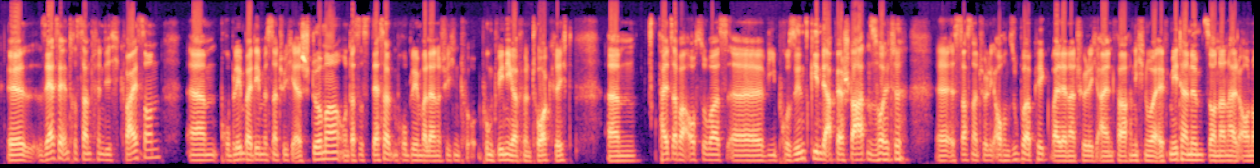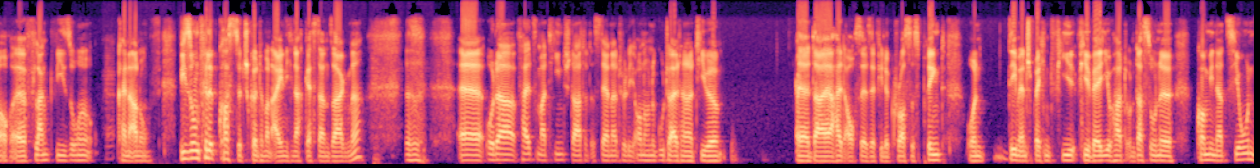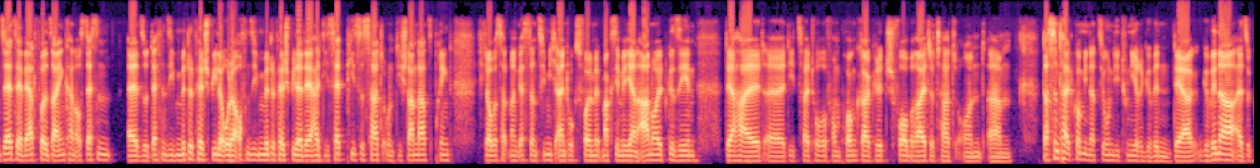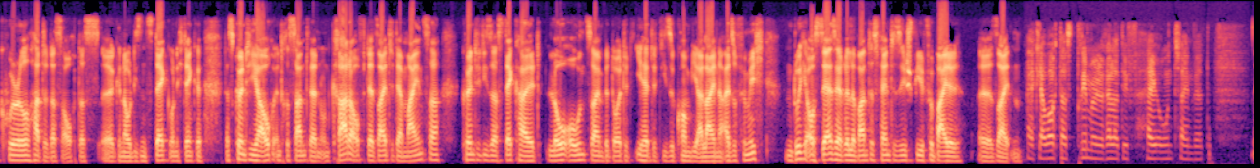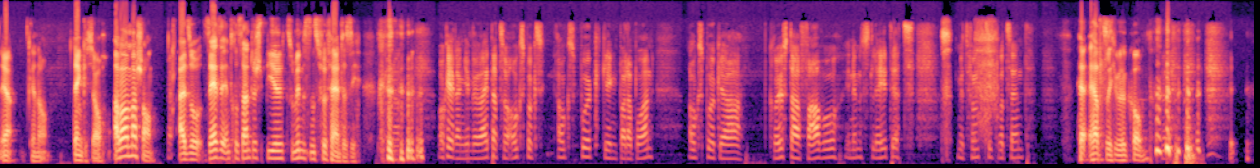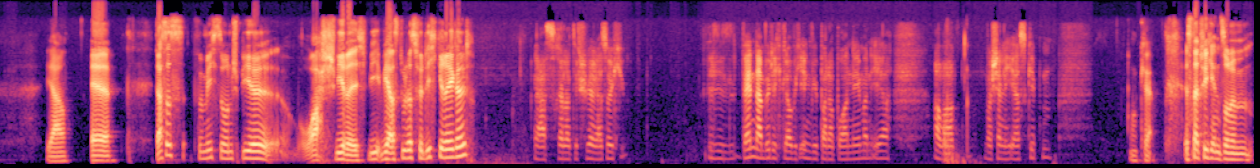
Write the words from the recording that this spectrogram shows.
Äh, sehr, sehr interessant finde ich Quaison. Ähm, Problem bei dem ist natürlich, er ist Stürmer und das ist deshalb ein Problem, weil er natürlich einen Tor Punkt weniger für ein Tor kriegt. Ähm, falls aber auch sowas äh, wie Prosinski in der Abwehr starten sollte, äh, ist das natürlich auch ein super Pick, weil er natürlich einfach nicht nur Elfmeter nimmt, sondern halt auch noch äh, flankt wie so, keine Ahnung, wie so ein Philipp Kostic könnte man eigentlich nach gestern sagen, ne? Ist, äh, oder falls Martin startet, ist der natürlich auch noch eine gute Alternative. äh, da er halt auch sehr, sehr viele Crosses bringt und dementsprechend viel, viel Value hat und dass so eine Kombination sehr, sehr wertvoll sein kann, aus dessen also defensiven Mittelfeldspieler oder offensiven Mittelfeldspieler, der halt die Set Pieces hat und die Standards bringt. Ich glaube, das hat man gestern ziemlich eindrucksvoll mit Maximilian Arnold gesehen, der halt äh, die zwei Tore vom Pongragic vorbereitet hat. Und ähm, das sind halt Kombinationen, die Turniere gewinnen. Der Gewinner, also Quirrell, hatte das auch, das, äh, genau diesen Stack. Und ich denke, das könnte hier auch interessant werden. Und gerade auf der Seite der Mainzer könnte dieser Stack halt low-owned sein, bedeutet, ihr hättet diese Kombi alleine. Also für mich ein durchaus sehr, sehr relevantes Fantasy-Spiel für beide äh, Seiten. Ich glaube auch, dass Trimmel relativ high-owned sein wird. Ja, genau. Denke ich auch. Aber mal schauen. Also sehr, sehr interessantes Spiel, zumindest für Fantasy. Genau. Okay, dann gehen wir weiter zu Augsburg, Augsburg gegen Paderborn. Augsburg ja größter Favo in dem Slate jetzt mit 50 Prozent. Her herzlich willkommen. ja, äh, das ist für mich so ein Spiel, boah, schwierig. Wie, wie hast du das für dich geregelt? Ja, ist relativ schwierig. Also ich wenn, dann würde ich glaube ich irgendwie Paderborn nehmen eher, aber wahrscheinlich eher skippen. Okay. Ist natürlich in so einem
